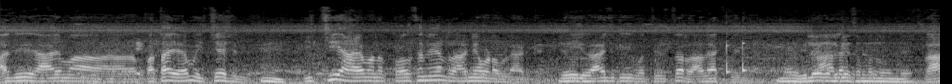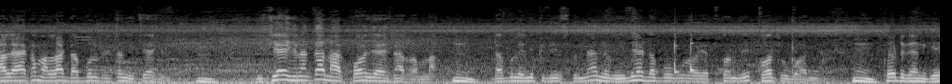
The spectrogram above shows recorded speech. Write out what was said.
అది ఆయన పటా ఏమో ఇచ్చేసింది ఇచ్చి ఆయన కొలసనే రానివ్వడం లాడికి ఈ రాజకీయ ఒత్తిడితో రాలేకపోయింది రాలేక మళ్ళా డబ్బులు రిటర్న్ ఇచ్చేసింది. ఇచ్చేసినాక నాకు ఫోన్ చేసినారు రమణ. డబ్బులు వెనక్కి తీసుకున్నా నువ్వు ఇదే డబ్బు ఎత్తుకొని పోయి కోర్టుకు పోన్నా ఉమ్. కోర్టు దానికి?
